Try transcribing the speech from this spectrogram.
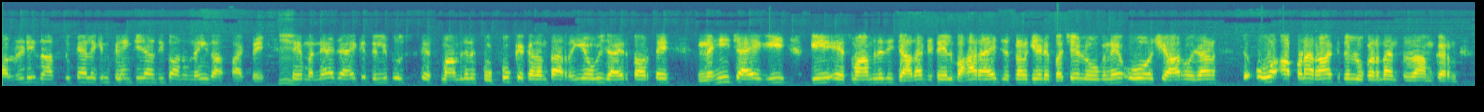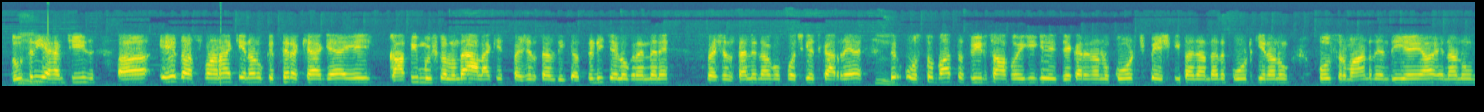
ਆਲਰੇਡੀ ਦੱਸ ਚੁੱਕੇ ਹਾਂ ਲੇਕਿਨ ਕਈ ਚੀਜ਼ਾਂ ਅਸੀਂ ਤੁਹਾਨੂੰ ਨਹੀਂ ਦੱਸ ਸਕਦੇ। ਤੇ ਮੰਨਿਆ ਜਾਏ ਕਿ ਦਿੱਲੀ ਪੁਲਿਸ ਇਸ ਮਾਮਲੇ ਦੇ ਫੂਕ ਫੂਕ ਕੇ ਕਦਮ ਧਰ ਰਹੀ ਹੈ ਉਹ ਵੀ ਜ਼ਾਹਿਰ ਤੌਰ ਤੇ ਨਹੀਂ ਚਾਹੇਗੀ ਕਿ ਇਸ ਮਾਮਲੇ ਦੀ ਜ਼ਿਆਦਾ ਡਿਟੇਲ ਬਾਹਰ ਆਏ ਜਿਸ ਨਾਲ ਕਿ ਜਿਹੜੇ ਬਚੇ ਲੋਕ ਨੇ ਉਹ ਹੁਸ਼ਿਆਰ ਹੋ ਜਾਣ ਤੇ ਉਹ ਆਪਣਾ ਰਾਹ ਕਿਤੇ ਲੁਕਣ ਦਾ ਇੰਤਜ਼ਾਮ ਕਰਨ। ਦੂਸਰੀ ਅਹਿਮ ਚੀਜ਼ ਇਹ ਦੱਸ ਪਾਣਾ ਕਿ ਇਹਨਾਂ ਨੂੰ ਕਿੱਥੇ ਰੱਖਿਆ ਗਿਆ ਇਹ ਕਾਫੀ ਮੁਸ਼ਕਲ ਹੁੰਦਾ ਹਾਲਾਂਕਿ ਸਪੈਸ਼ਲ ਸੈੱਲ ਦੀ ਕਸਟਡੀ 'ਚ ਇਹ ਲੋਕ ਰਹਿੰਦੇ ਨੇ ਸਪੈਸ਼ਲ ਸੈੱਲ ਇਹਨਾਂ ਕੋਲ ਪੁੱਛਗਿੱਛ ਕਰ ਰਿਹਾ ਹੈ ਤੇ ਉਸ ਤੋਂ ਬਾਅਦ ਤਸਵੀਰ ਸਾਫ਼ ਹੋਏਗੀ ਕਿ ਜੇਕਰ ਇਹਨਾਂ ਨੂੰ ਕੋਰਟ 'ਚ ਪੇਸ਼ ਕੀਤਾ ਜਾਂਦਾ ਤਾਂ ਕੋਰਟ ਕੀ ਇਹਨਾਂ ਨੂੰ ਪੁਲਿਸ ਰਿਮਾਂਡ ਦਿੰਦੀ ਹੈ ਜਾਂ ਇਹਨਾਂ ਨੂੰ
